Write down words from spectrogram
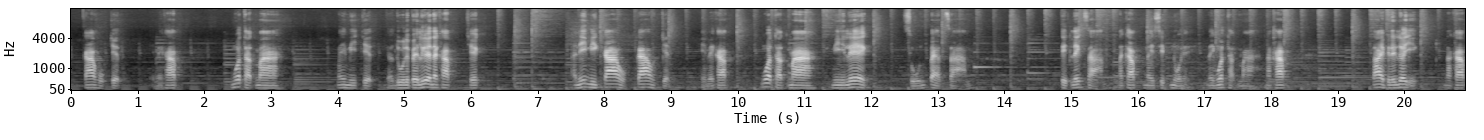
9 6 7 เห็นไหมครับ งวดถัดมาไม่มี 7 เดี๋ยวดูไปเรื่อยนะครับ เช็ค อันนี้มี 9 9 7 เห็นไหมครับ งวดถัดมามีเลข 083 ติดเลข 3 นะครับ ใน 10 หน่วยในงวดถัดมานะครับได้ไปเรื่อยๆอีกนะครับ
